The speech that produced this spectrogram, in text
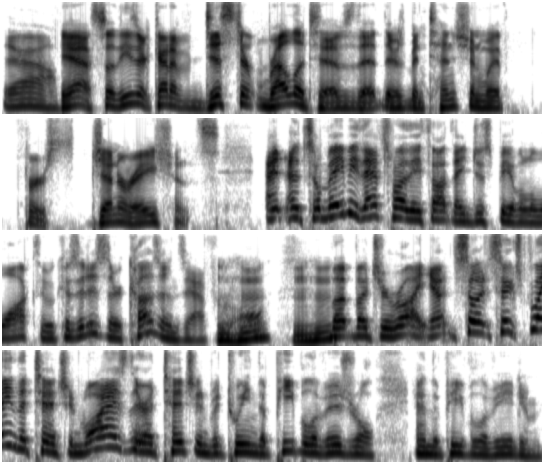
Yeah. Yeah, so these are kind of distant relatives that there's been tension with for generations. And, and so maybe that's why they thought they'd just be able to walk through because it is their cousins after mm-hmm, all. Mm-hmm. But but you're right. So so explain the tension. Why is there a tension between the people of Israel and the people of Edom,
